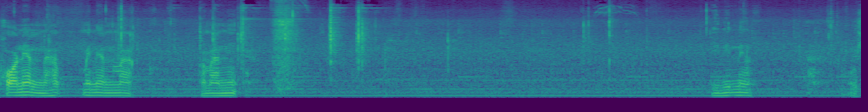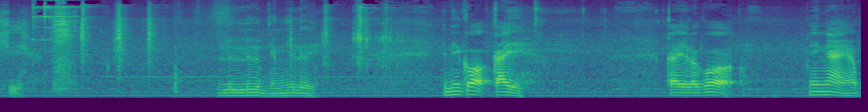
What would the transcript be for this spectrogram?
พอแน่นนะครับ ไม่แน่นมากประมาณนี้อีกนิดนึง โอเค ลื่นๆอย่างนี้เลย ทีนี้ก็ไกลไกลแล้วก็ง่ายๆครับ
